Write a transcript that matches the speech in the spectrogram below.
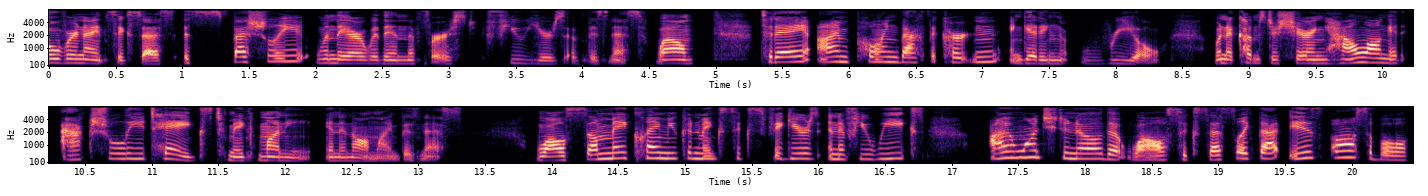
overnight success, especially when they are within the first few years of business. Well, today I'm pulling back the curtain and getting real when it comes to sharing how long it actually takes to make money in an online business. While some may claim you can make six figures in a few weeks, I want you to know that while success like that is possible,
